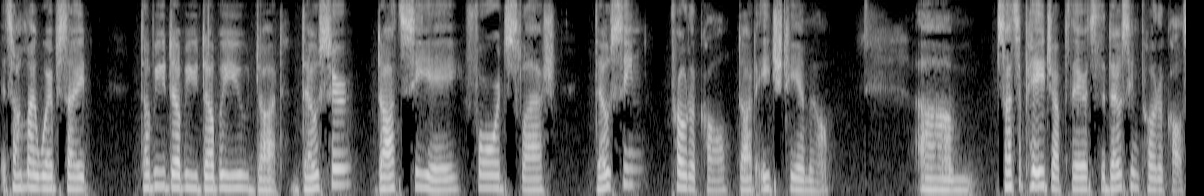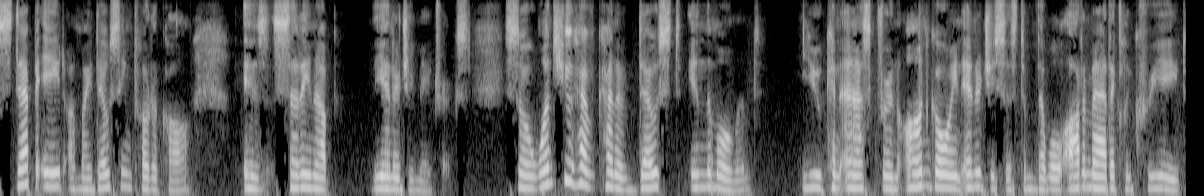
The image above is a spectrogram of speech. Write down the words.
It's on my website, www.dowser.ca forward slash dowsingprotocol.html. Um, so that's a page up there. It's the dowsing protocol. Step eight on my dowsing protocol is setting up the energy matrix. So once you have kind of dowsed in the moment, you can ask for an ongoing energy system that will automatically create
